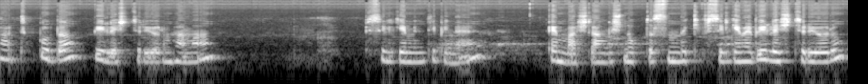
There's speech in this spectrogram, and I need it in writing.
Artık burada birleştiriyorum hemen. Silgemin dibine en başlangıç noktasındaki silgeme birleştiriyorum.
